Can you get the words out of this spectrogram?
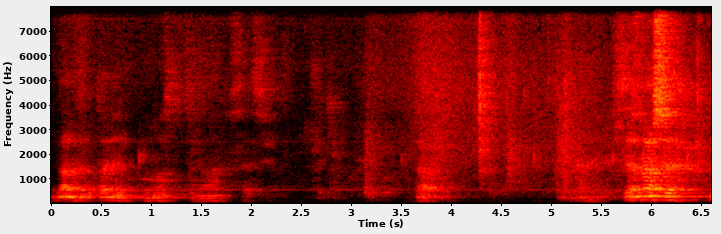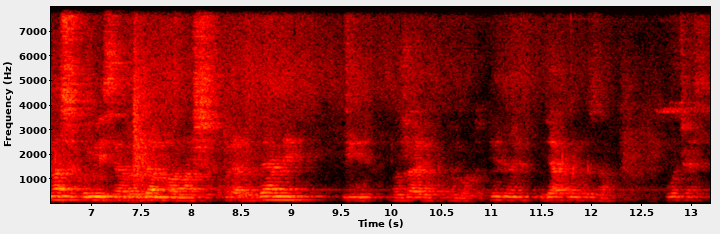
Дане питання вноситься на сесію. Так. Це наша, наша комісія розглянула наш порядок денний і бажаю роботу. Дякую за участь.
